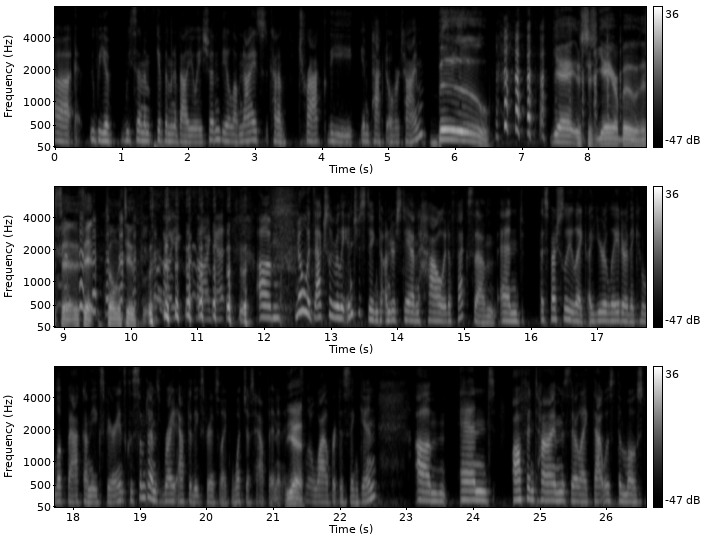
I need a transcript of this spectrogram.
uh, we have, we send them give them an evaluation the alumni to kind of track the impact over time Boo. yeah, it's just yay or boo. That's it. That's it. It's only two. that's all, you, that's all I get. Um, no, it's actually really interesting to understand how it affects them, and especially like a year later, they can look back on the experience because sometimes right after the experience, like what just happened, and it Yeah. takes a little while for it to sink in. Um, and oftentimes they're like, "That was the most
